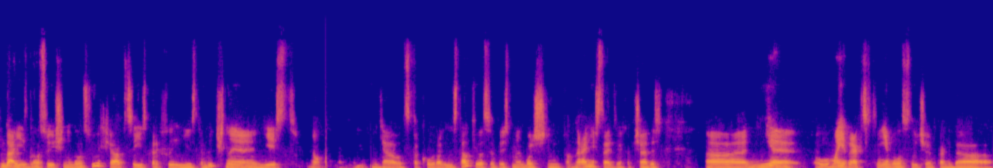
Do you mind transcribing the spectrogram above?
да, есть голосующие, не голосующие акции, есть торфы, есть обычные, есть, ну, я вот с такого рода не сталкивался, то есть мы больше там, на ранних стадиях общались. Не, в моей практике не было случаев, когда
